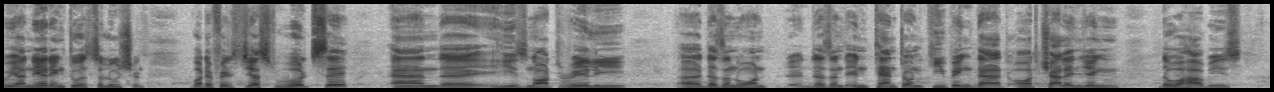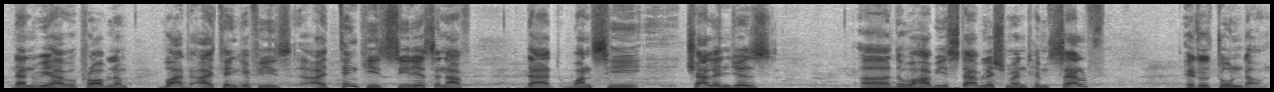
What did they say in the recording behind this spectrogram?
we are nearing to a solution. But if it's just words say, and uh, he is not really uh, doesn't want, uh, doesn't intent on keeping that or challenging the Wahhabis, then we have a problem. But I think if he's, I think he's serious enough that once he challenges uh, the Wahhabi establishment himself, it'll tone down.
